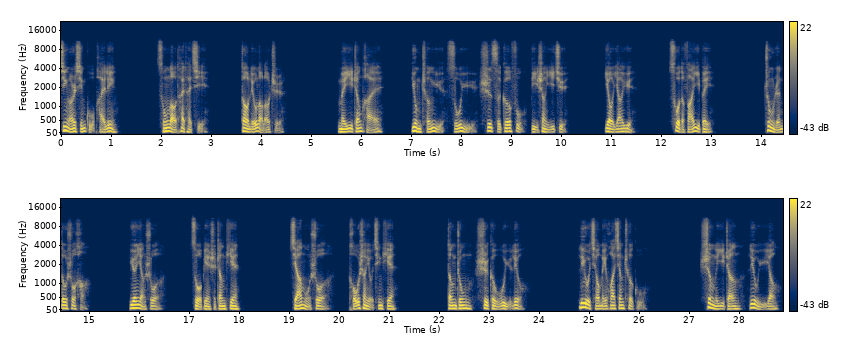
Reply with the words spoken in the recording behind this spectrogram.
今儿行骨牌令，从老太太起，到刘姥姥止。每一张牌用成语、俗语、诗词歌赋比上一句，要押韵，错的罚一杯。众人都说好。鸳鸯说：“左边是张天。”贾母说：“头上有青天。”当中是个五与六，六桥梅花香彻骨。剩了一张六与幺。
